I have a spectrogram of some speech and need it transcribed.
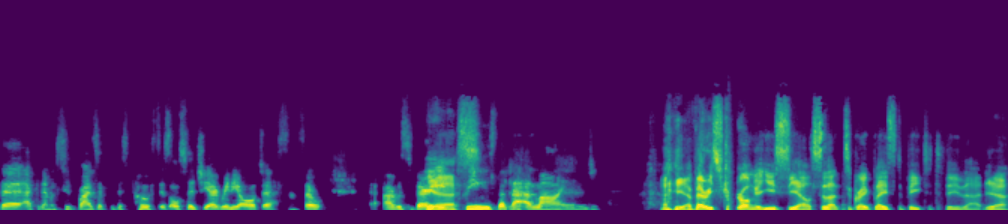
the academic supervisor for this post is also a GI radiologist. And so I was very yes. pleased that yeah. that aligned. yeah, very strong at UCL. So that's a great place to be to do that. Yeah.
